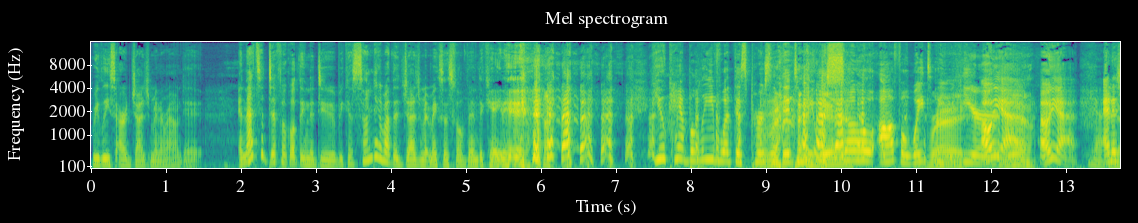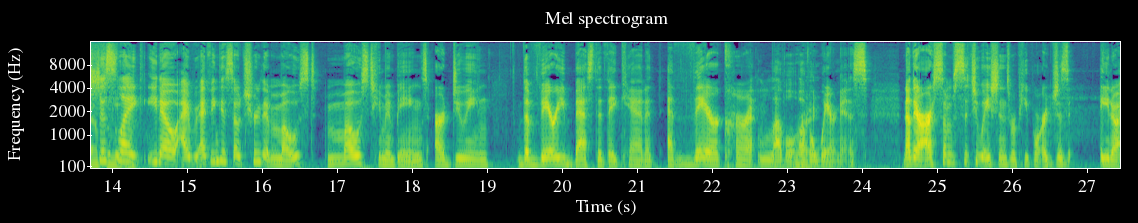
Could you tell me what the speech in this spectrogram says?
release our judgment around it. And that's a difficult thing to do because something about the judgment makes us feel vindicated. you can't believe what this person did to me. It was so awful. Wait till Right. you hear. Oh yeah. Yeah. Oh yeah. Yeah. And it's Yeah, just absolutely. like, you know, I I think it's so true that most most human beings are doing the very best that they can at, at their current level of awareness. Now there are some situations where people are just you know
